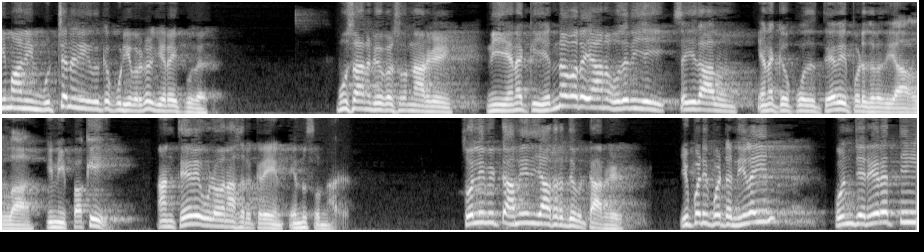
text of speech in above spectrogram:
ஈமானின் உச்சநிலையில் இருக்கக்கூடியவர்கள் இறைப்புதர். மூசா நபி சொன்னார்கள் நீ எனக்கு என்ன வகையான உதவியை செய்தாலும் எனக்கு இப்போது தேவைப்படுகிறது யா அல்லாஹ். இனி பகி நான் தேவை உள்ளவனாக இருக்கிறேன் என்று சொன்னார்கள். சொல்லிவிட்டு அமைதியாக இருந்து விட்டார்கள். இப்படிப்பட்ட நிலையில் கொஞ்ச நேரத்தில்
